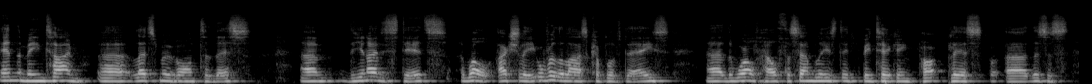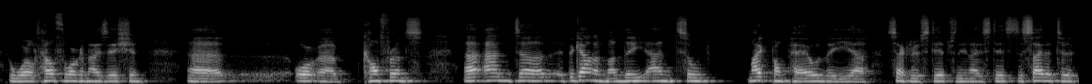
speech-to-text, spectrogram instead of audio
in the meantime, uh, let's move on to this. Um, the United States, well, actually, over the last couple of days, uh, the World Health Assembly has been taking part, place. Uh, this is a World Health Organization uh, or uh, conference, uh, and uh, it began on Monday. And so Mike Pompeo, the uh, Secretary of State for the United States, decided to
